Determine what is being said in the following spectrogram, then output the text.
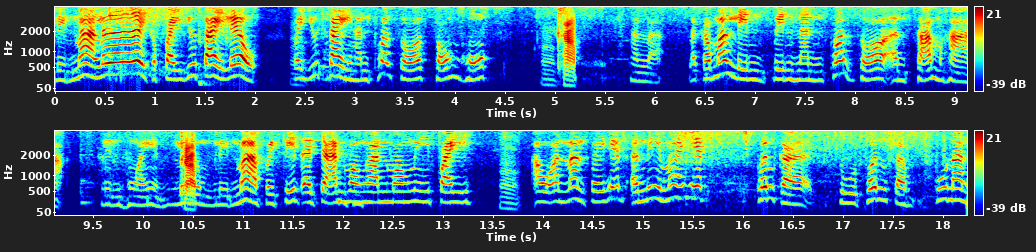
เล่นมาเลยก็ไปอยู่ใต้แล้ว ไปอยู่ใต้หันพ่อสอสองหกครับ นั่นล่ะ แล้วก็มาเล่นเป็นนั่นพ่อสออันสามหาเล่นหวยอั่นครับ เริ่มเล่นมาไปติดอาจารย์มองงานมองนี่ไป ครับเอาอันนั้นไปเฮ็ดอันนี้มาเฮ็ดเพิ่นกับสูตรเพิ่นกับผู้นั่น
